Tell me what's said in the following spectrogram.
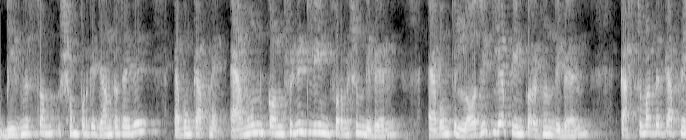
বিজনেস সম্পর্কে জানতে চাইবে এবং কি আপনি এমন কনফিডেন্টলি ইনফরমেশন দিবেন এবং কি লজিকলি আপনি ইনফরমেশন দিবেন কাস্টমারদেরকে আপনি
